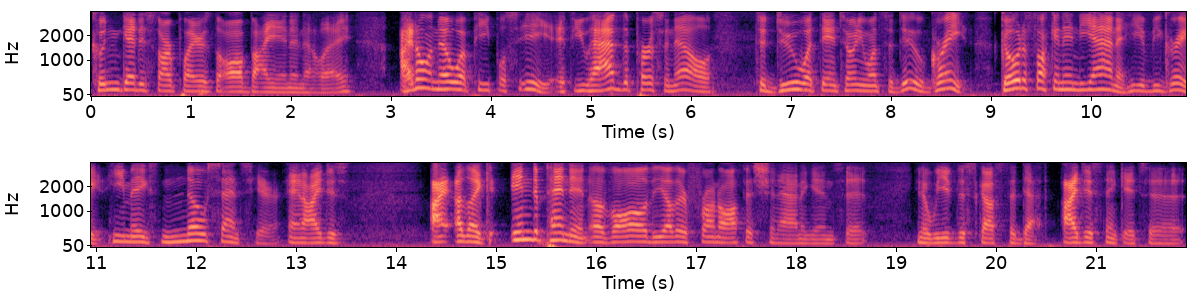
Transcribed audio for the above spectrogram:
couldn't get his star players to all buy in in LA. I don't know what people see. If you have the personnel to do what D'Antoni wants to do, great. Go to fucking Indiana. He'd be great. He makes no sense here. And I just I, I like independent of all the other front office shenanigans that you know we've discussed to death. I just think it's a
